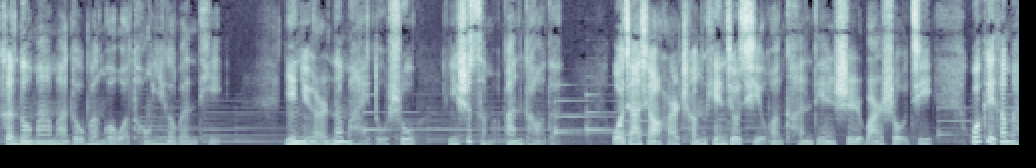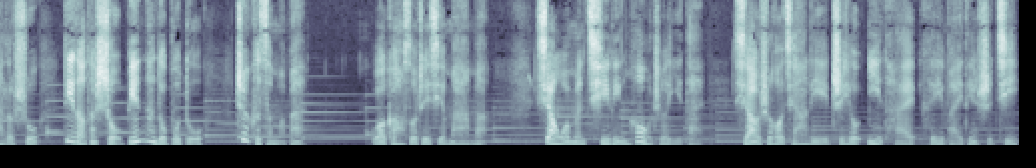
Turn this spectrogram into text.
很多妈妈都问过我同一个问题：你女儿那么爱读书，你是怎么办到的？我家小孩成天就喜欢看电视、玩手机，我给他买了书，递到他手边，他都不读，这可怎么办？我告诉这些妈妈，像我们七零后这一代。小时候家里只有一台黑白电视机，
